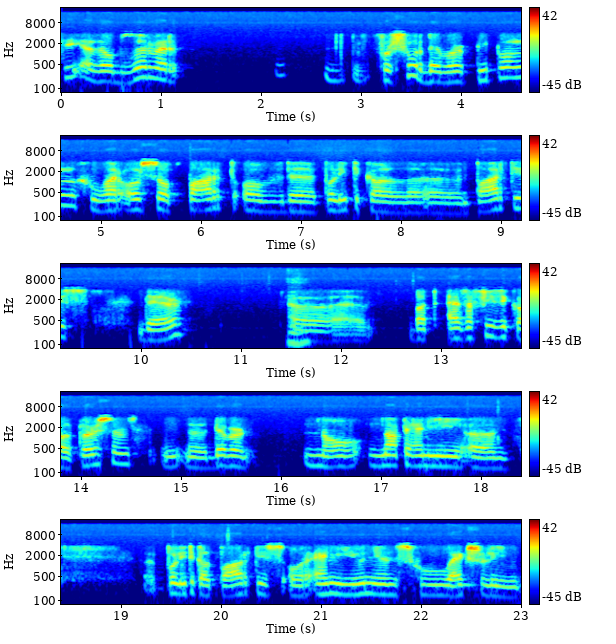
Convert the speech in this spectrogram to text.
see as an observer, for sure there were people who are also part of the political uh, parties there. Uh, but as a physical persons, uh, there were no, not any um, political parties or any unions who actually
